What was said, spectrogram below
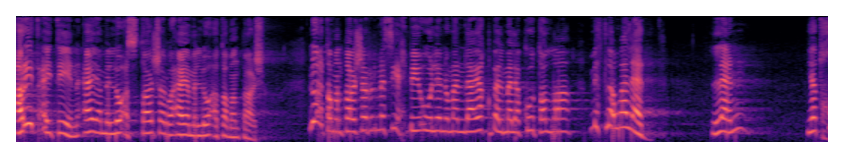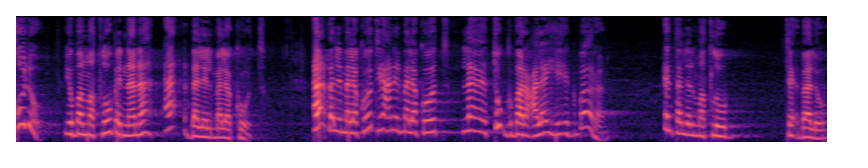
قريت آيتين آية من لوقا 16 وآية من لوقا 18 لوقا 18 المسيح بيقول إنه من لا يقبل ملكوت الله مثل ولد لن يدخله. يبقى المطلوب ان أنا أقبل الملكوت. أقبل الملكوت يعني الملكوت لا تجبر عليه اجبارا. أنت اللي المطلوب تقبله.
